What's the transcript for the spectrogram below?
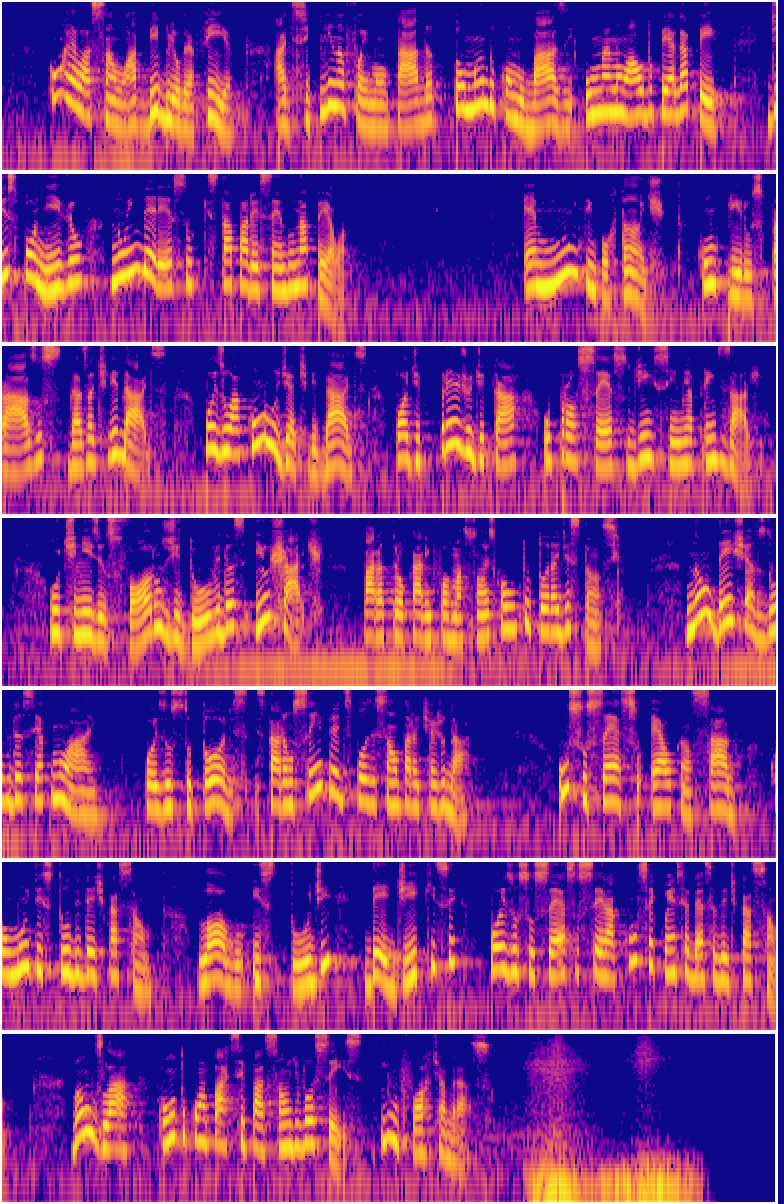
Com relação à bibliografia, a disciplina foi montada tomando como base o manual do PHP, disponível no endereço que está aparecendo na tela. É muito importante cumprir os prazos das atividades, pois o acúmulo de atividades pode prejudicar o processo de ensino e aprendizagem. Utilize os fóruns de dúvidas e o chat para trocar informações com o tutor à distância. Não deixe as dúvidas se acumularem, pois os tutores estarão sempre à disposição para te ajudar. O sucesso é alcançado com muito estudo e dedicação. Logo, estude, dedique-se, pois o sucesso será consequência dessa dedicação. Vamos lá, conto com a participação de vocês e um forte abraço.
